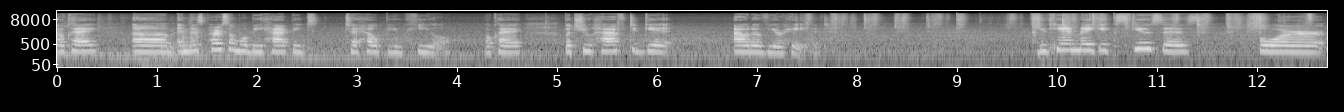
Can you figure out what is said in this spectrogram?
Okay? Um, and this person will be happy to help you heal. Okay? But you have to get out of your head. You can't make excuses for.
